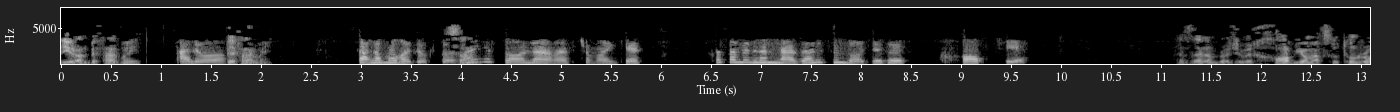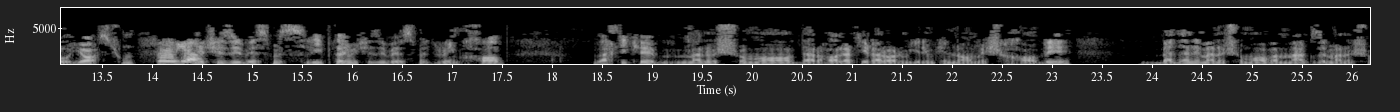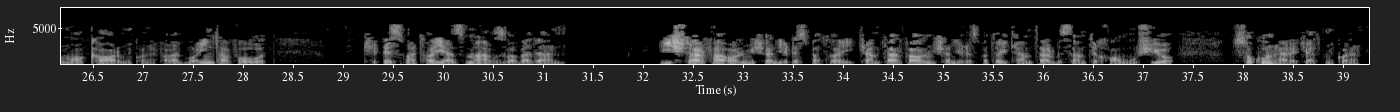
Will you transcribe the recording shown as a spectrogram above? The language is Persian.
ایران بفرمایید. الو. بفرمایید. سلام آقای دکتر. من یه سوال دارم از شما اینکه خواستم بدونم نظرتون راجع به خواب چیه؟ نظرم راجع به خواب یا مقصودتون رویاست؟ چون رویا. یه چیزی به اسم سلیپ داریم یه چیزی به اسم دریم خواب. وقتی که من و شما در حالتی قرار می‌گیریم که نامش خوابه بدن من و شما و مغز من و شما کار می‌کنه. فقط با این تفاوت که قسمت از مغز و بدن بیشتر فعال میشن یه قسمت کمتر فعال میشن یه قسمت کمتر به سمت خاموشی و سکون حرکت می‌کنن.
